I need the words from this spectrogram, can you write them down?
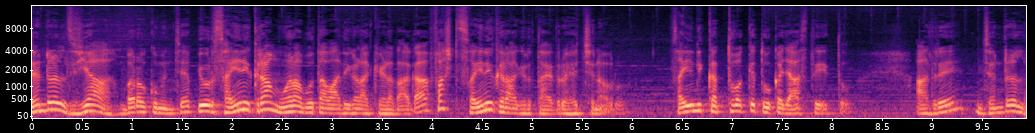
ಜನರಲ್ ಜಿಯಾ ಬರೋಕ್ಕೂ ಮುಂಚೆ ಇವರು ಸೈನಿಕರ ಮೂಲಭೂತವಾದಿಗಳ ಕೇಳಿದಾಗ ಫಸ್ಟ್ ಸೈನಿಕರಾಗಿರ್ತಾ ಇದ್ರು ಹೆಚ್ಚಿನವರು. ಸೈನಿಕತ್ವಕ್ಕೆ ತೂಕ ಜಾಸ್ತಿ ಇತ್ತು. ಆದರೆ ಜನರಲ್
